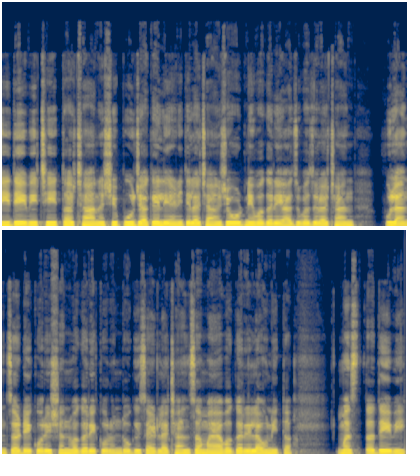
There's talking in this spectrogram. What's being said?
ती देवीची इथं छान अशी पूजा केली आणि तिला छानशी ओढणी वगैरे आजूबाजूला छान फुलांचं डेकोरेशन वगैरे करून दोघी साईडला छान समया वगैरे लावून इथं मस्त देवी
